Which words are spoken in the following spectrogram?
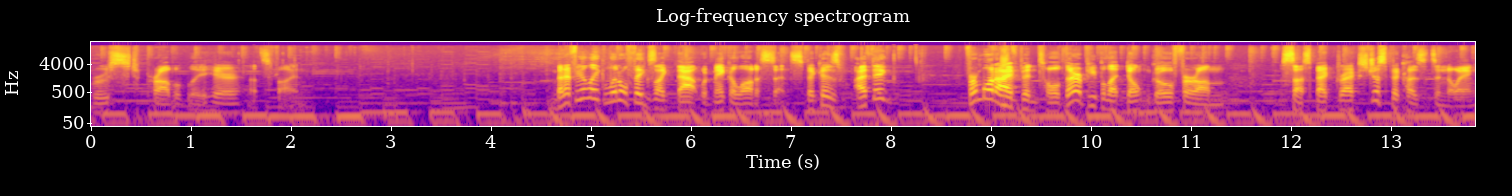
Roost probably here. That's fine. But I feel like little things like that would make a lot of sense. Because I think, from what I've been told, there are people that don't go for um Suspect Rex just because it's annoying.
